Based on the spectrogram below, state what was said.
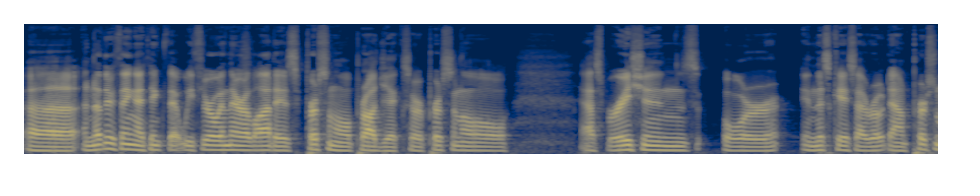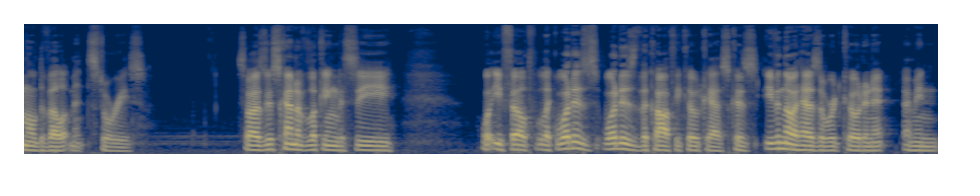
Uh, another thing I think that we throw in there a lot is personal projects or personal aspirations or in this case, I wrote down personal development stories. So I was just kind of looking to see what you felt like. What is what is the Coffee Codecast? Because even though it has the word code in it, I mean,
